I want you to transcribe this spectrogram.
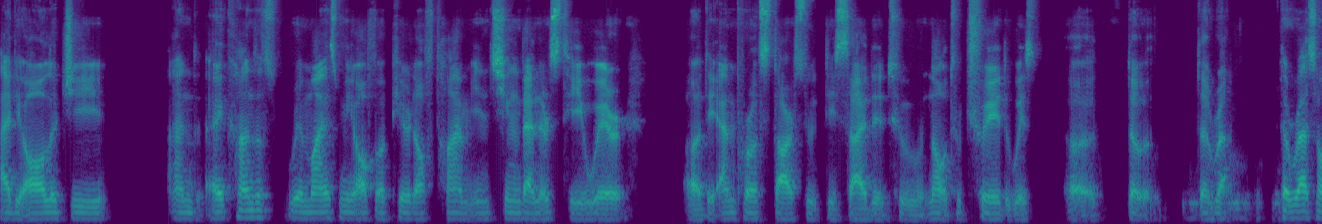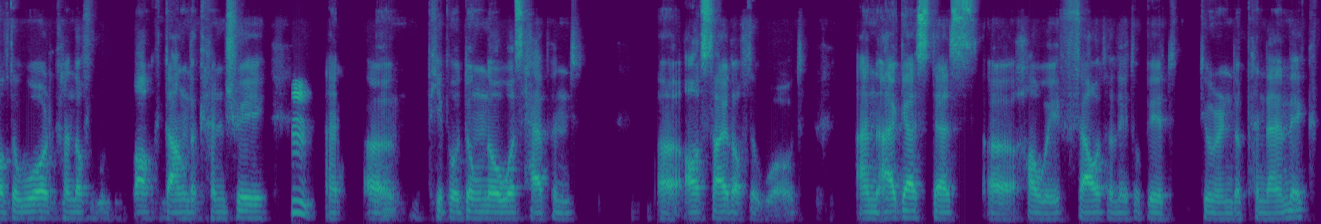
ideology. And it kind of reminds me of a period of time in Qing dynasty where uh, the emperor starts to decide to not to trade with uh, the the the rest of the world kind of lock down the country hmm. and uh, people don't know what's happened uh, outside of the world and I guess that's uh, how we felt a little bit during the pandemic.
